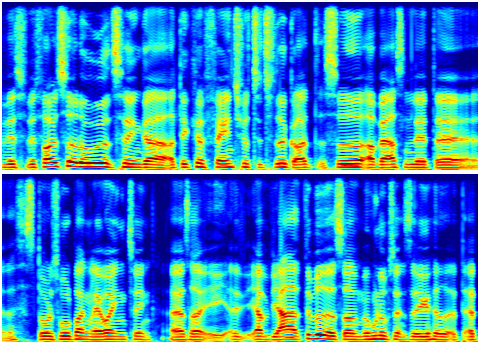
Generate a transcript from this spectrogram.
hvis, hvis folk sidder derude og tænker, og det kan fans jo til tider godt sidde og være sådan lidt, øh, Ståle Solbakken laver ingenting. Altså, jeg, jeg, det ved jeg så med 100% sikkerhed, at, at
